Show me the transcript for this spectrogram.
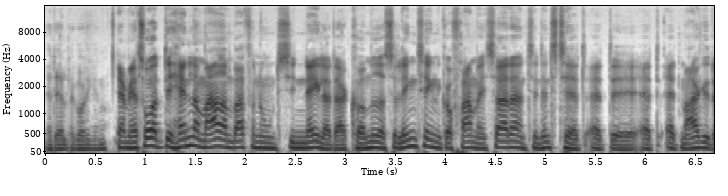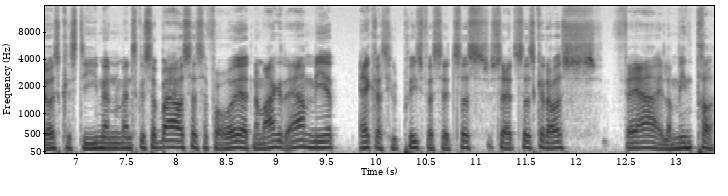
at alt er godt igen? Jamen, jeg tror, at det handler meget om bare for nogle signaler, der er kommet, og så længe tingene går fremad, så er der en tendens til, at, at, øh, at, at markedet også kan stige. Men man skal så bare også have sig for øje, at når markedet er mere aggressivt prisforsat, så, så, så skal der også færre eller mindre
